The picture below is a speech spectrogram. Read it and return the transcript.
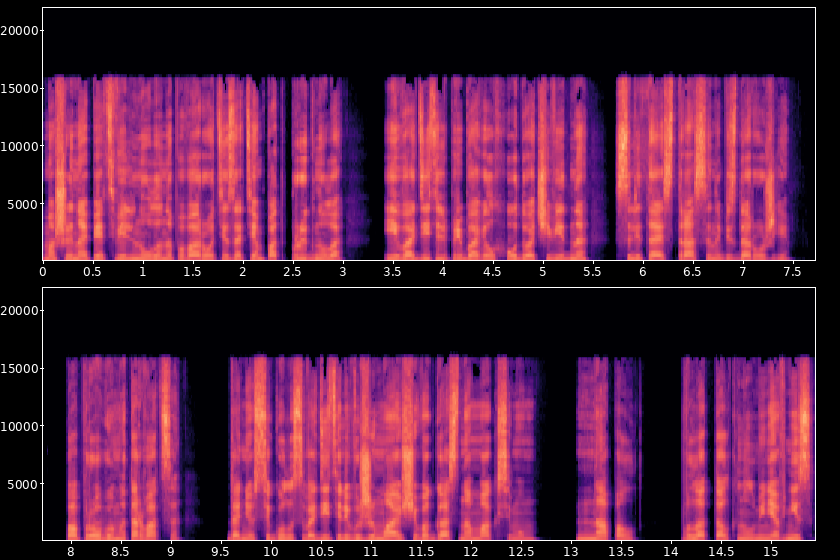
Машина опять вильнула на повороте, затем подпрыгнула, и водитель прибавил ходу, очевидно, слетая с трассы на бездорожье. «Попробуем оторваться», – донесся голос водителя, выжимающего газ на максимум. «На пол!» Влад толкнул меня вниз,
